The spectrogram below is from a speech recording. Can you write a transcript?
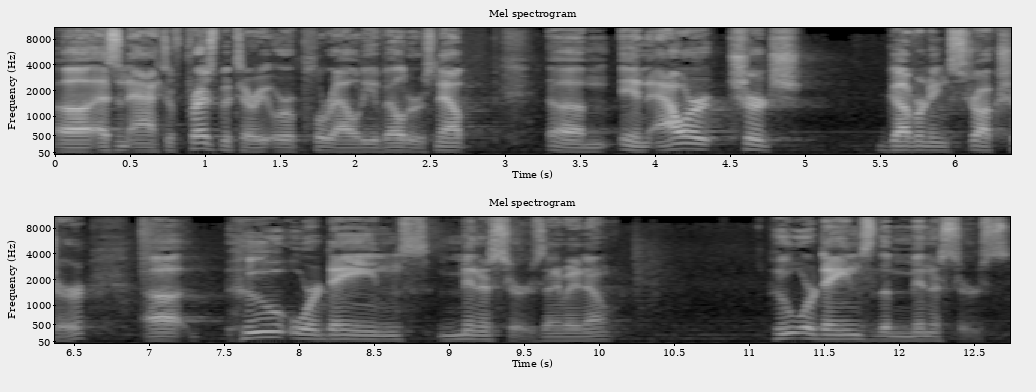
uh, as an act of presbytery or a plurality of elders. Now, um, in our church governing structure, uh, who ordains ministers? Anybody know? Who ordains the ministers?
